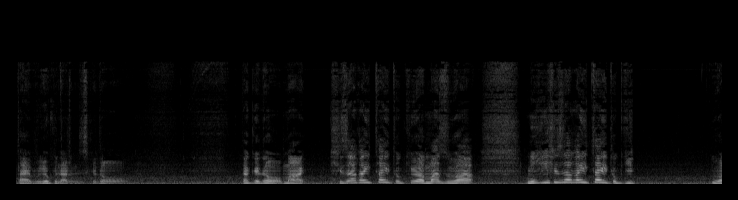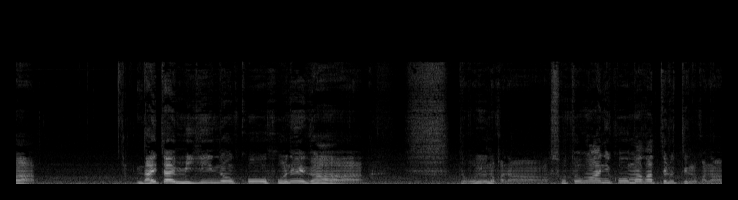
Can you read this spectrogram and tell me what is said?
だいぶ良くなるんですけど、だけど、まあ膝が痛い時はまずは、右膝が痛い時は、だいたい右のこう骨が、どういうのかな外側にこう曲がってるっていうのかな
